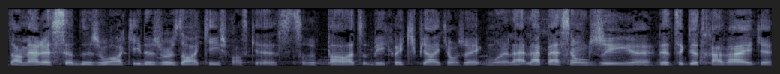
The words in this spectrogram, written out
dans ma recette de joueur hockey, de joueuse de hockey. Je pense que si tu parles à tous mes coéquipiers qui ont joué avec moi, la, passion que j'ai, euh, l'éthique de travail, que,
